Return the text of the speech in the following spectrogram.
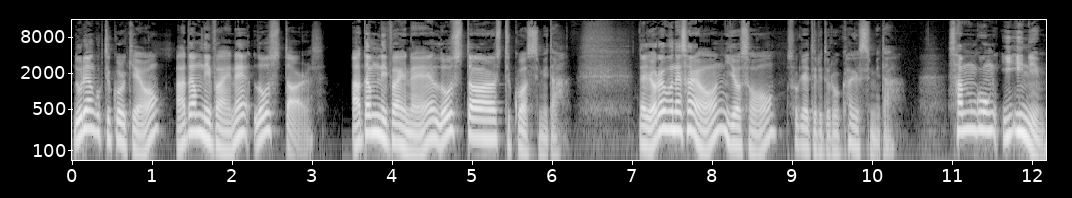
노래 한 곡 듣고 올게요. 아담 리바인의 Lost Stars. 아담 리바인의 Lost Stars 듣고 왔습니다. 네, 여러분의 사연 이어서 소개해 드리도록 하겠습니다. 3022님.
